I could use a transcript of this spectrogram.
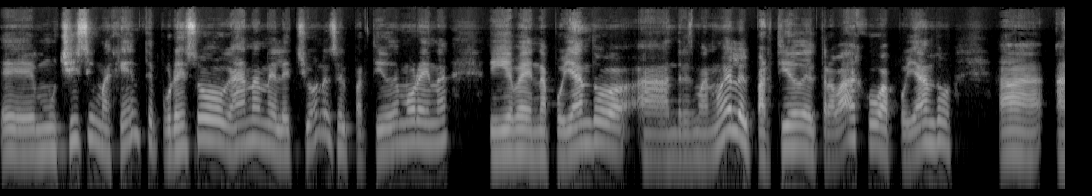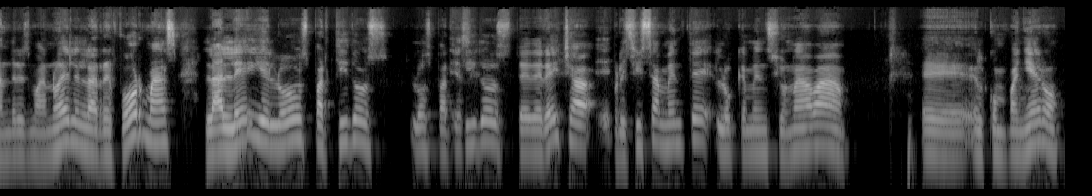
eh, muchísima gente, por eso ganan elecciones el partido de Morena y ven apoyando a Andrés Manuel, el partido del trabajo, apoyando a Andrés Manuel en las reformas, la ley y los partidos, los partidos de derecha, eh, precisamente lo que mencionaba eh, el compañero,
